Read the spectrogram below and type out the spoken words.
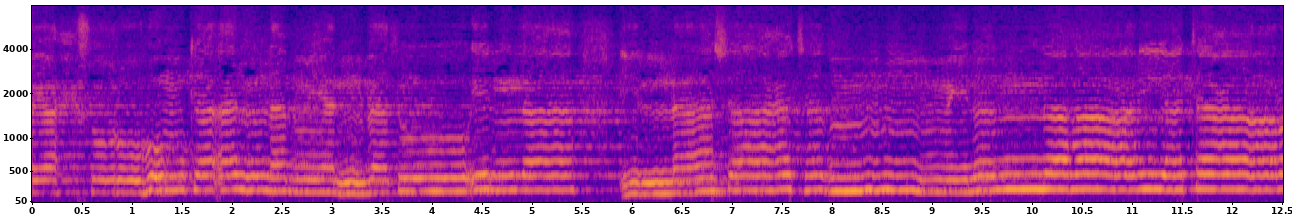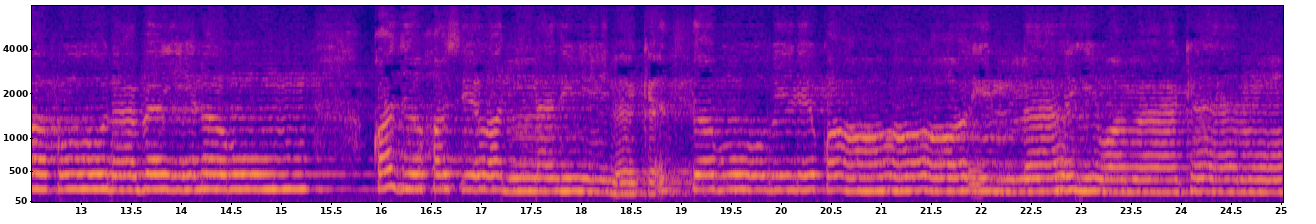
يحشرهم كأن لم يلبثوا إلا إلا ساعة من النهار يتعارفون بينهم. قد خسر الذين كذبوا بلقاء الله وما كانوا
